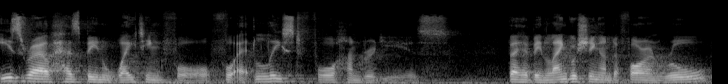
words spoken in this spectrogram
Israel has been waiting for for at least 400 years. They have been languishing under foreign rule,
